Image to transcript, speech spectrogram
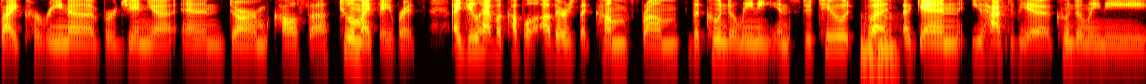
by Karena Virginia and Dharm Khalsa, two of my favorites. I do have a couple others that come from the Kundalini Institute, but mm-hmm. again, you have to be a Kundalini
